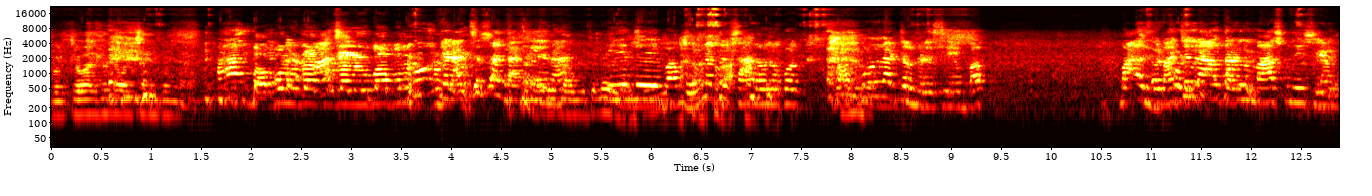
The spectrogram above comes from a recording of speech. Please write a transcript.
గుర్తుపడుతుంది సేమ్ బాబు తాగుతాడు మాస్క్ తీసినాడు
